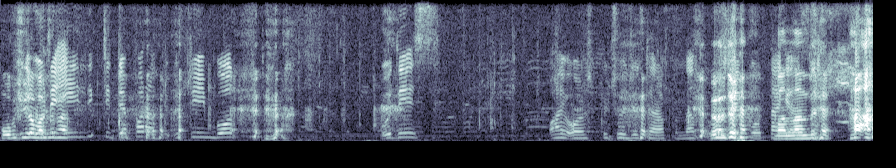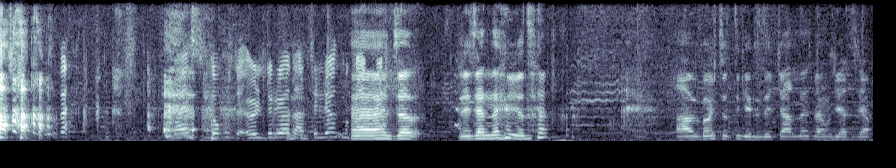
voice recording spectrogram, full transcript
O şuna baksana. eğildikçe depar atıyor Hüseyin Bolt. Odis. Ay orospu çocuğu tarafından Öldü. Banlandı. Vice 9'da öldürüyordu hatırlıyor musun kanka? Can. Yiyordu. Abi boş tuttu geri zekalı ben bunu yatacağım.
